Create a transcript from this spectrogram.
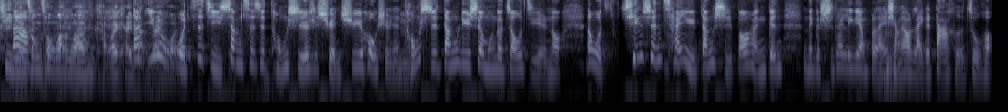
去年匆匆忙忙赶快开但因为我自己上次。这是同时是选区候选人，同时当绿色盟的召集人哦。那我亲身参与当时，包含跟那个时代力量本来想要来个大合作哈，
